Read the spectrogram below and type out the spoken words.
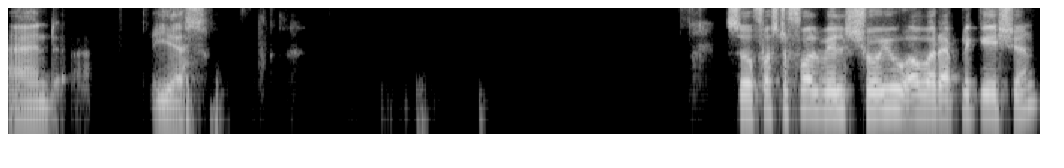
And yes so first of all we'll show you our application.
